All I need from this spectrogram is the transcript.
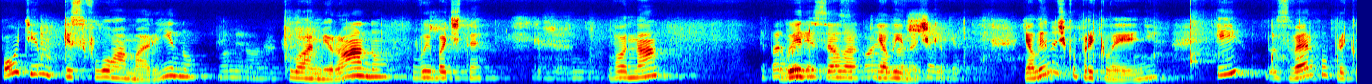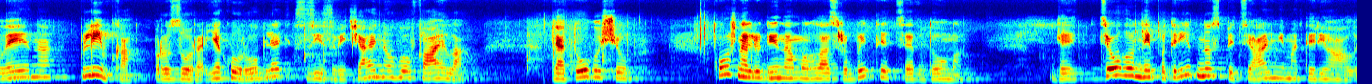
Потім із флуамаріну, флуамірану, вибачте, вона Тепер Вирізала ялиночки. шейкер. ялиночку приклеєні і зверху приклеєна плівка прозора, яку роблять зі звичайного файла, для того, щоб кожна людина могла зробити це вдома. Для цього не потрібно спеціальні матеріали.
